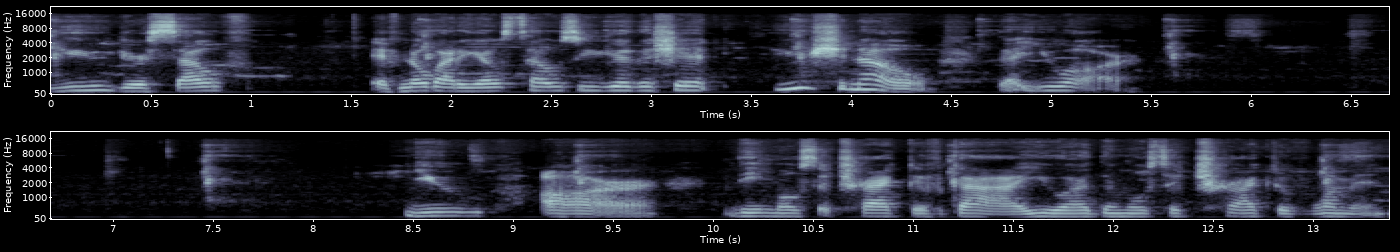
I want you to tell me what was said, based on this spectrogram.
you yourself, if nobody else tells you you're the shit, you should know that you are. You are the most attractive guy. You are the most attractive woman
